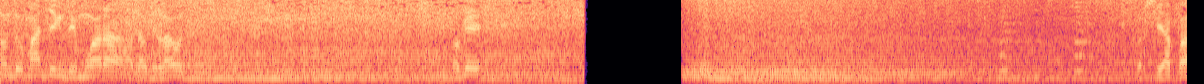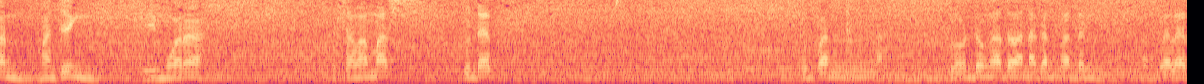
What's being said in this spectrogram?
untuk mancing di muara atau di laut. Oke. okay. Persiapan mancing di muara bersama Mas Gundet umpan gelondong atau anakan bandeng dan pelet.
